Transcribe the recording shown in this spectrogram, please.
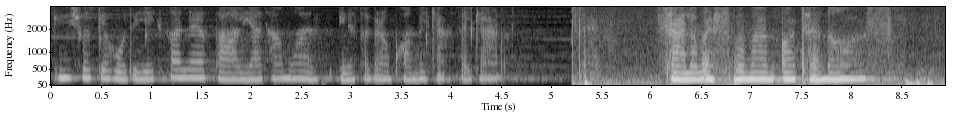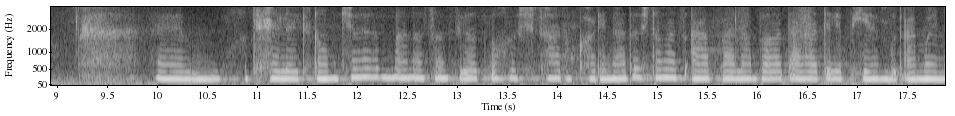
این شد که حدود یک سال فعالیت هم از اینستاگرام کامل کنسل کردم. سلام اسم من آتناس. تلگرام که من اصلا زیاد باهاش سر و کاری نداشتم. از اولم فقط در حد پی ام بود اما این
